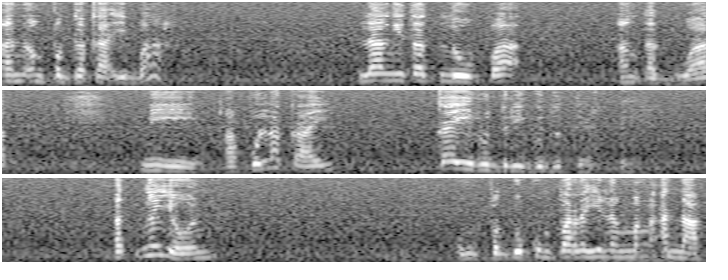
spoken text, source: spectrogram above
ano ang pagkakaiba. Langit at lupa ang agwat ni Apulakay kay Rodrigo Duterte. At ngayon, kung pagkukumparahin ng mga anak,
